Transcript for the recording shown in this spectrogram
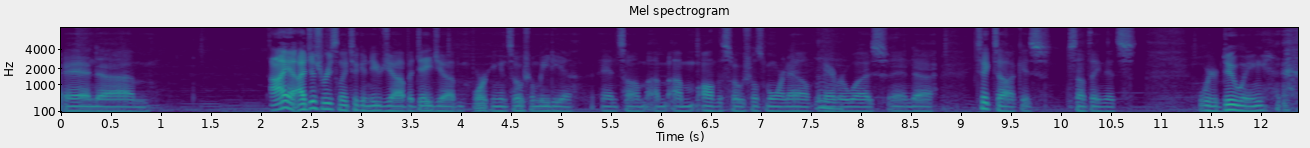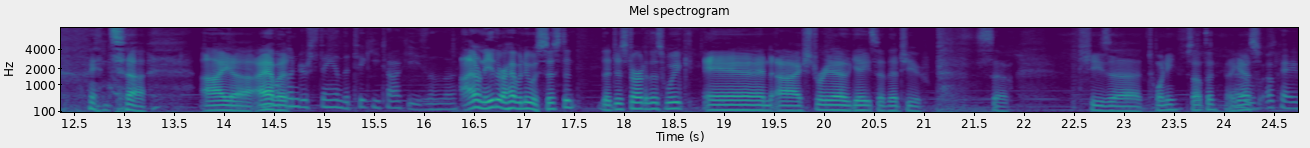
And um, I I just recently took a new job, a day job, working in social media, and so I'm I'm, I'm on the socials more now than I Mhm. ever was. And uh, TikTok is something that's we're doing, and uh, I uh, I have don't a understand the tiki talkies and the. I don't either. I have a new assistant that just started this week, and I straight out of the gate said that's you. so she's uh twenty something, I Oh, guess. okay,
